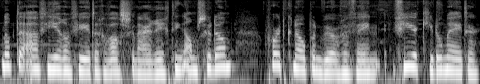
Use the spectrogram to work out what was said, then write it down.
En op de A44 Wassenaar richting Amsterdam voor het knopen Burgerveen 4 kilometer.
